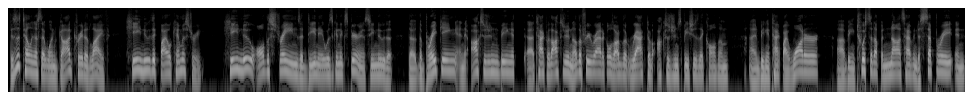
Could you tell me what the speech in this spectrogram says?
This is telling us that when God created life, he knew the biochemistry. He knew all the strains that DNA was going to experience. He knew the, the, the breaking and the oxygen being attacked with oxygen, and other free radicals, other reactive oxygen species, they call them, and being attacked by water, uh, being twisted up in knots, having to separate. And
